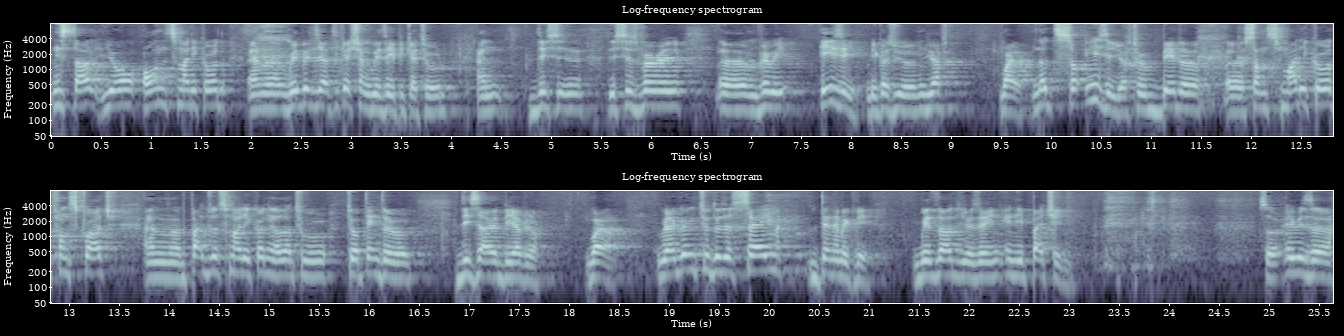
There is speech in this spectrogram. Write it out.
install your own smali code, and uh, rebuild the application with the APK tool. And this, uh, this is very, uh, very easy because you, you have well, not so easy. You have to build uh, uh, some smali code from scratch and uh, patch the smali code in order to, to obtain the desired behavior. Well, we are going to do the same dynamically without using any patching. So here is uh,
